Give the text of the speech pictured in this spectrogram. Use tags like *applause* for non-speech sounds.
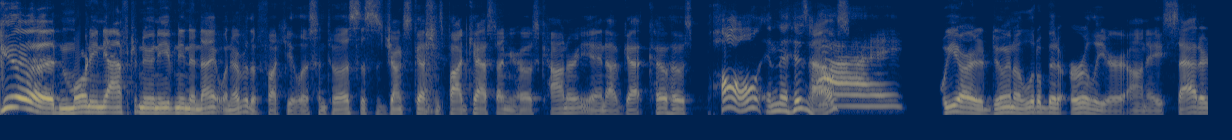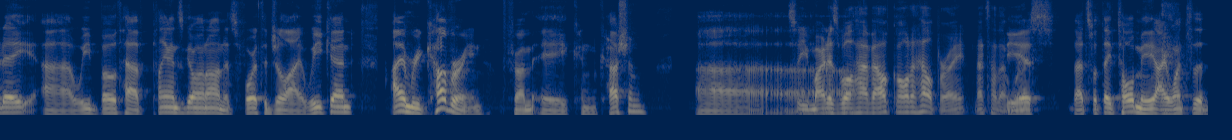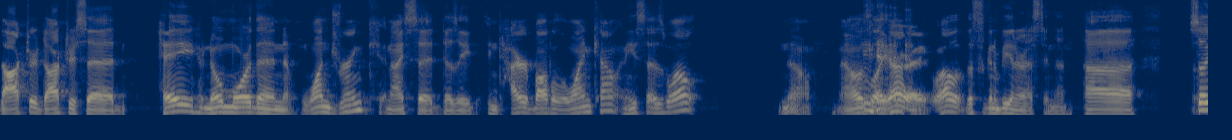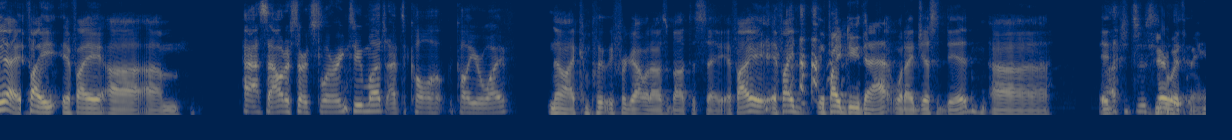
Good morning, afternoon, evening, and night, whenever the fuck you listen to us. This is Drunkscussions Podcast. I'm your host, Connery, and I've got co host Paul in the his house. Hi. We are doing a little bit earlier on a Saturday. Uh, we both have plans going on. It's 4th of July weekend. I am recovering from a concussion. Uh, So you might as well have alcohol to help, right? That's how that works. Yes, that's what they told me. I went to the doctor. Doctor said, "Hey, no more than one drink." And I said, "Does a entire bottle of wine count?" And he says, "Well, no." And I was like, "All right, *laughs* well, this is going to be interesting then." Uh, so yeah, if I if I uh, um Pass out or start slurring too much, I have to call call your wife. no, I completely forgot what I was about to say. If I if I if I do *laughs* that, what I just did, uh, it, just- bear with *laughs* me.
